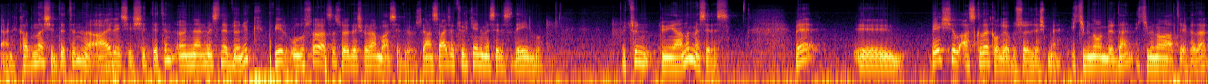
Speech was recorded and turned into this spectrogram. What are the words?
Yani kadına şiddetin ve aile içi şiddetin önlenmesine dönük bir uluslararası sözleşmeden bahsediyoruz. Yani sadece Türkiye'nin meselesi değil bu. Bütün dünyanın meselesi. Ve 5 yıl askıda kalıyor bu sözleşme. 2011'den 2016'ya kadar.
